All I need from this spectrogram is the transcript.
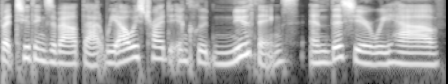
But two things about that. We always tried to include new things. And this year we have,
